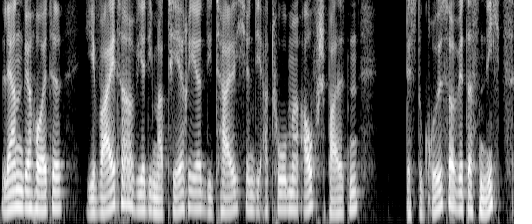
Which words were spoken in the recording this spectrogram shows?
lernen wir heute, je weiter wir die Materie, die Teilchen, die Atome aufspalten, desto größer wird das Nichts,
